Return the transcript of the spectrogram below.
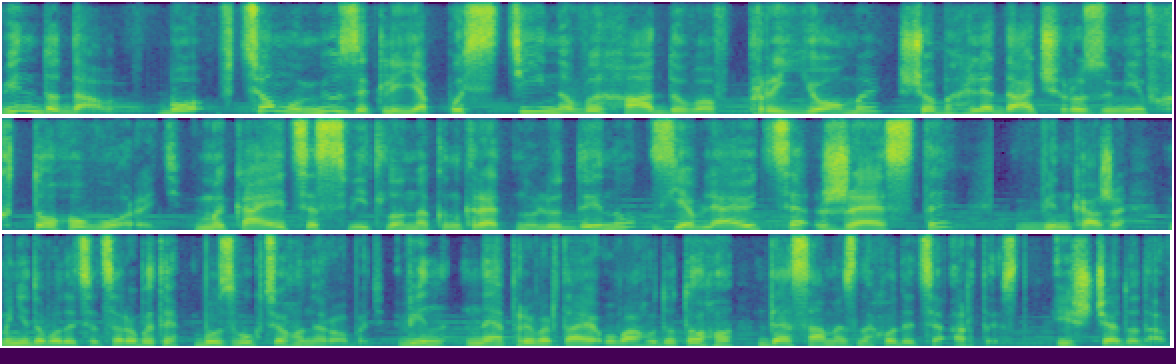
Він додав: бо в цьому мюзиклі я постійно вигадував прийоми, щоб глядач розумів, хто говорить. Вмикається світло на конкретну людину, з'являються жести. Він каже: мені доводиться це робити, бо звук цього не робить. Він не привертає увагу до того, де саме знаходиться артист. І ще додав:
